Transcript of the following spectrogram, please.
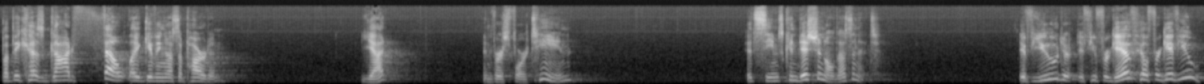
but because God felt like giving us a pardon. Yet, in verse 14, it seems conditional, doesn't it? If you, if you forgive, he'll forgive you.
